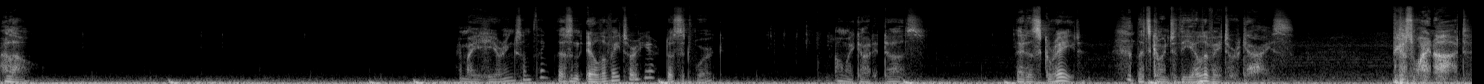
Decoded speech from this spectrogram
Hello? Am I hearing something? There's an elevator here? Does it work? Oh my god, it does. That is great. Let's go into the elevator, guys. Because why not?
